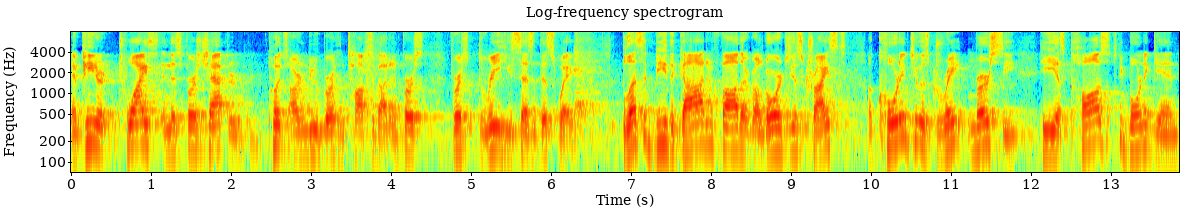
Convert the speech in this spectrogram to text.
And Peter, twice in this first chapter, puts our new birth and talks about it. In verse, verse 3, he says it this way Blessed be the God and Father of our Lord Jesus Christ. According to his great mercy, he has caused us to be born again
